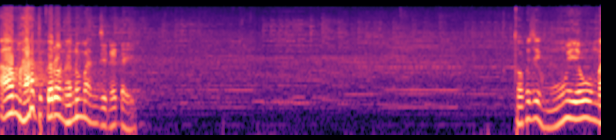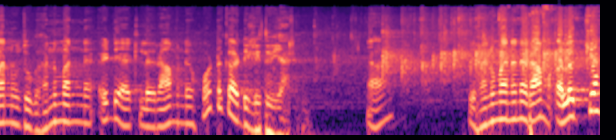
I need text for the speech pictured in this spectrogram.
આમ હાથ કરો ને હનુમાનજી ને તો પછી હું એવું માનું છું કે હનુમાનને અડ્યા એટલે રામને સો ટકા અડી લીધું યાર. હા? એ હનુમાન અને રામ અલગ ક્યાં?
